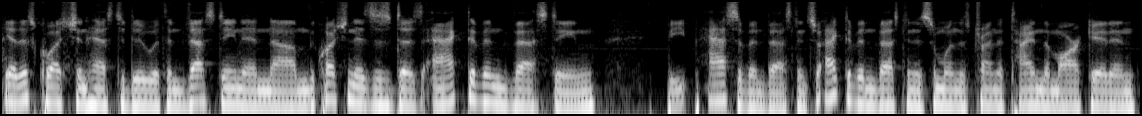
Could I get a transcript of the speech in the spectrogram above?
Yeah, this question has to do with investing, and um, the question is: Is does active investing beat passive investing? So, active investing is someone that's trying to time the market and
